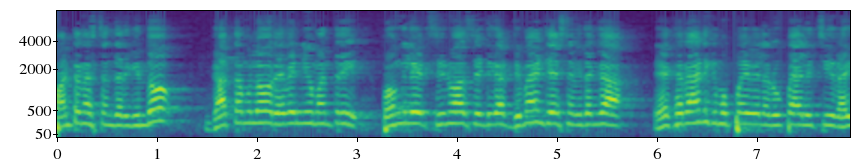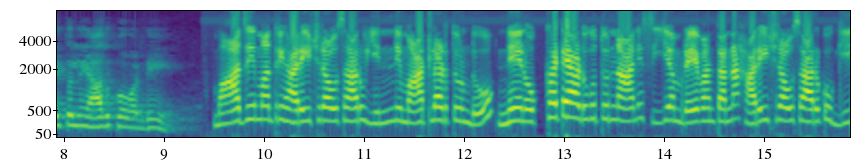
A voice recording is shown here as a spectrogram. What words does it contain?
పంట నష్టం జరిగిందో గతంలో రెవెన్యూ మంత్రి పొంగులేటి శ్రీనివాస్ రెడ్డి గారు డిమాండ్ చేసిన విధంగా ఎకరానికి ముప్పై వేల రూపాయలు ఇచ్చి రైతుల్ని ఆదుకోవండి. మాజీ మంత్రి హరీష్ రావు సారు ఇన్ని మాట్లాడుతుండు నేనొక్కటే అడుగుతున్నా అని సీఎం రేవంత్ అన్న హరీష్ రావు సారుకు గీ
